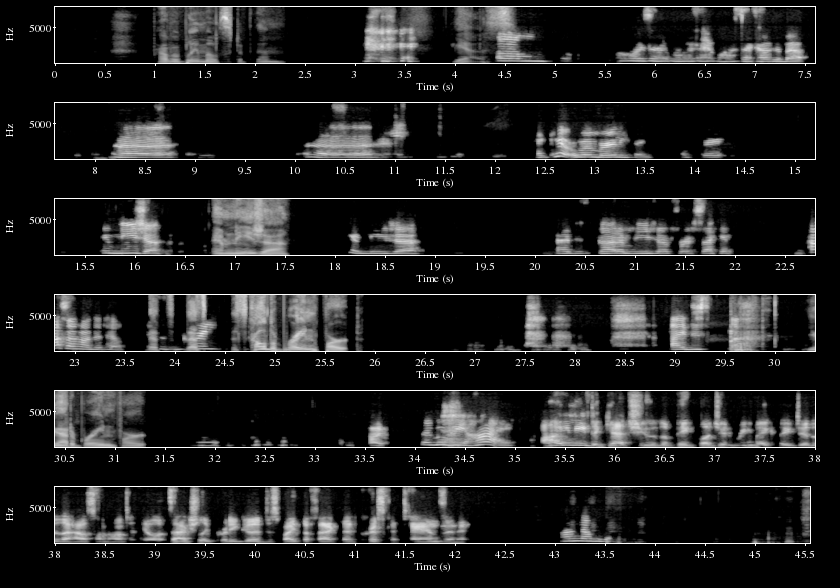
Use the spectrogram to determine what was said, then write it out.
Probably most of them. Yes. um, what was I? What was I? What was I talking about? Uh, uh, I can't remember anything. That's great. Amnesia. Amnesia. Amnesia. I just got amnesia for a second. House on Haunted Hill. This That's that's great. it's called a brain fart. I just ugh, You had a brain fart. Hi. That movie. Hi. I need to get you the big budget remake they did of the House on Haunted Hill. It's actually pretty good, despite the fact that Chris Kattan's in it. I don't know who that.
